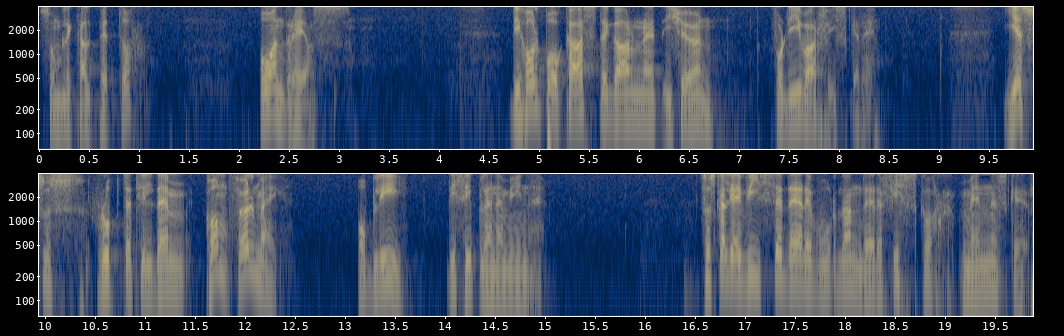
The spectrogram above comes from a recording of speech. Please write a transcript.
som ble kalt Petter, og Andreas de holdt på å kaste garnet i sjøen, for de var fiskere. Jesus ropte til dem, Kom, følg meg, og bli disiplene mine. Så skal jeg vise dere hvordan dere fisker mennesker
